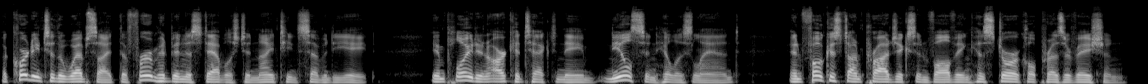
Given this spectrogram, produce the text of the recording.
According to the website, the firm had been established in 1978, employed an architect named Nielsen Hillisland, and focused on projects involving historical preservation.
